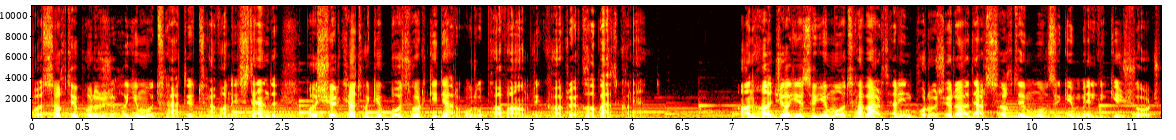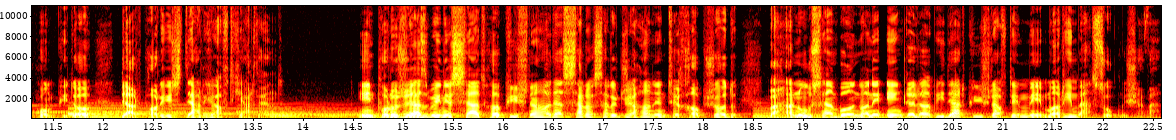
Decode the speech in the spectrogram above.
با ساخت پروژه های متعدد توانستند با شرکت های بزرگی در اروپا و آمریکا رقابت کنند. آنها جایزه معتبرترین پروژه را در ساخت موزه ملی جورج پومپیدو در پاریس دریافت کردند. این پروژه از بین صدها پیشنهاد از سراسر جهان انتخاب شد و هنوز هم به عنوان انقلابی در پیشرفت معماری محسوب می شود.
